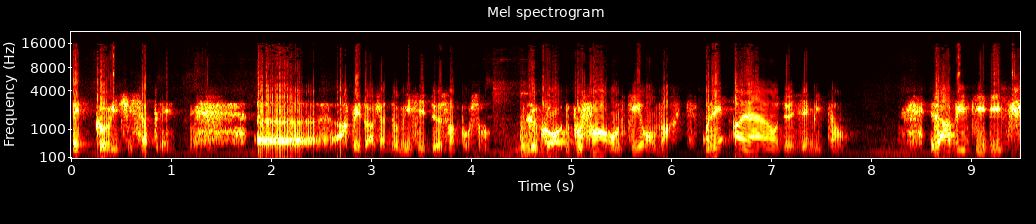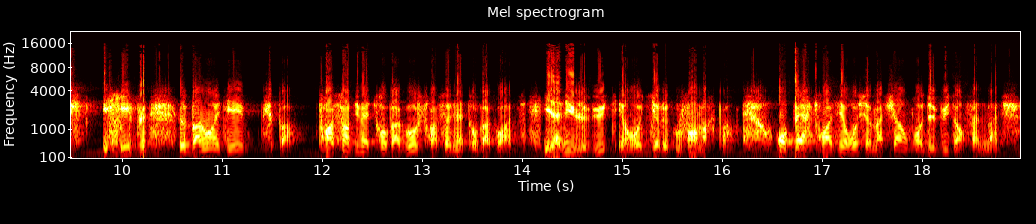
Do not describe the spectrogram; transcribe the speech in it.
Petkovic, il s'appelait. Euh, arbitrage à domicile 200%. Le coup, franc, on tire, on marque. On est 1 à 1 en deuxième mi-temps. L'arbitre, il dit, il siffle, le ballon était, je sais pas, 3 cm trop à gauche, 3 cm trop à droite. Il annule le but et on retire le coup franc, pas. On perd 3-0 ce match-là, on prend deux buts en fin de match.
